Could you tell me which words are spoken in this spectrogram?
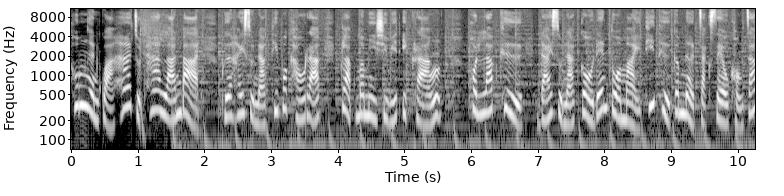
ทุ่มเงินกว่า 5.5 ล้านบาท เพื่อให้สุนัขที่พวกเขารักกลับมามีชีวิตอีกครั้ง ผลลัพธ์คือ ได้สุนัขโกลเด้นตัวใหม่ที่ถือกำเนิดจากเซลล์ของเจ้า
